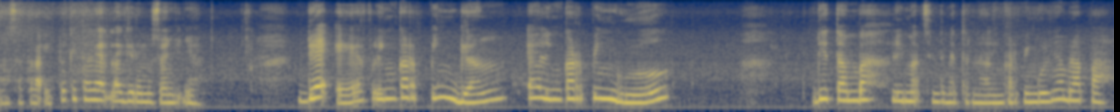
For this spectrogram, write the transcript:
Nah setelah itu kita lihat lagi rumus selanjutnya. DF lingkar pinggang eh lingkar pinggul ditambah 5 cm nah lingkar pinggulnya berapa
